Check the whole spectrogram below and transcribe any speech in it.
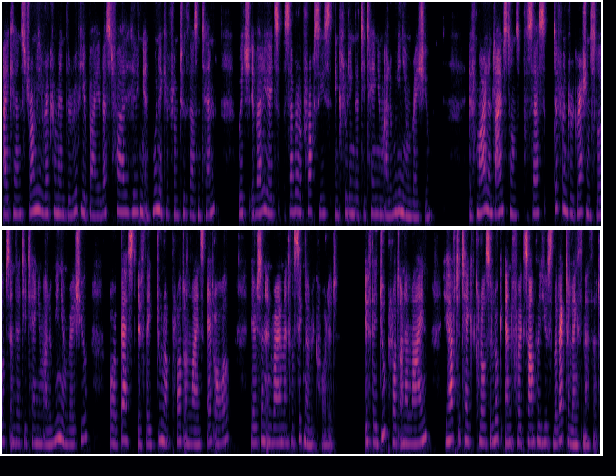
I can strongly recommend the review by Westphal, Hilgen, and Munnecke from 2010, which evaluates several proxies, including the titanium aluminium ratio. If marl and limestones possess different regression slopes in their titanium aluminium ratio, or best, if they do not plot on lines at all, there's an environmental signal recorded. If they do plot on a line, you have to take a closer look and, for example, use the vector length method.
